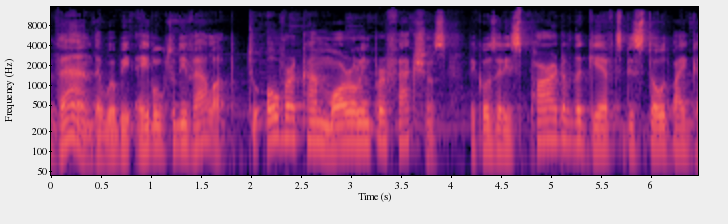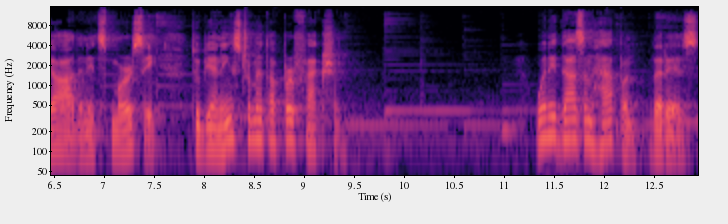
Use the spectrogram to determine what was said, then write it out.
Then they will be able to develop, to overcome moral imperfections, because it is part of the gifts bestowed by God in its mercy to be an instrument of perfection. When it doesn't happen, that is,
